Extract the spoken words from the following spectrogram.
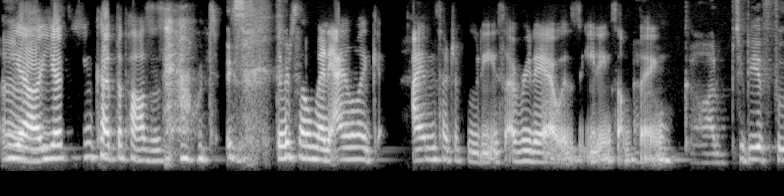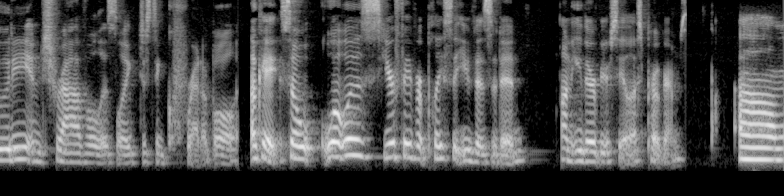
Um, yeah, you, can cut the pauses out. Exactly. There's so many. I like I'm such a foodie, so every day I was eating something. Oh, God, to be a foodie and travel is like just incredible. Okay, so what was your favorite place that you visited on either of your CLS programs? Um,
